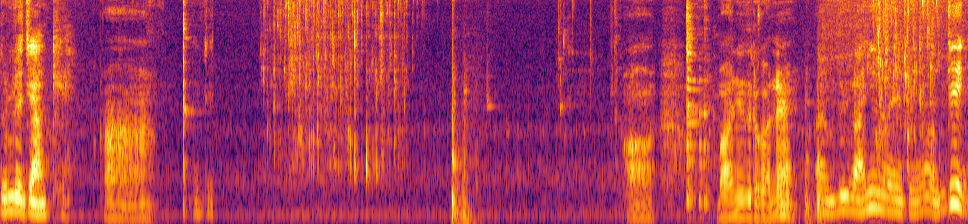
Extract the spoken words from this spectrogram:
누르지 않게. 아. 아 많이 들어가네. 아, 물 많이 넣어야 돼요. 이제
